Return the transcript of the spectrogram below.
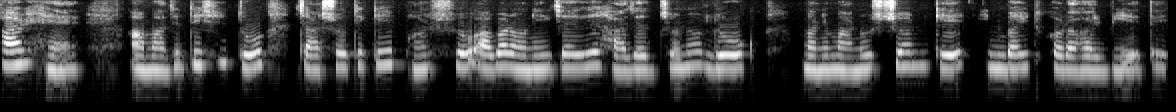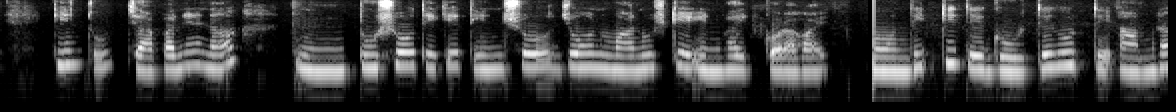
আর হ্যাঁ আমাদের দেশে তো চারশো থেকে পাঁচশো, আবার অনেক জায়গায় হাজার জনও লোক মানে মানুষজনকে ইনভাইট করা হয় বিয়েতে। কিন্তু জাপানে না দুশো থেকে তিনশো জন মানুষকে ইনভাইট করা হয়। মন্দিরটিতে ঘুরতে ঘুরতে আমরা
